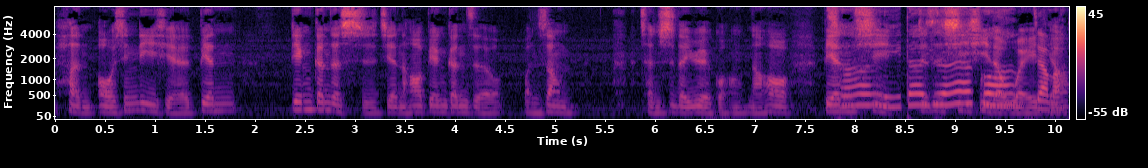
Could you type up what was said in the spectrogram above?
很呕心沥血，边边跟着时间，然后边跟着晚上城市的月光，然后边细就是细细的微调。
